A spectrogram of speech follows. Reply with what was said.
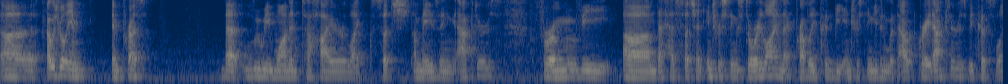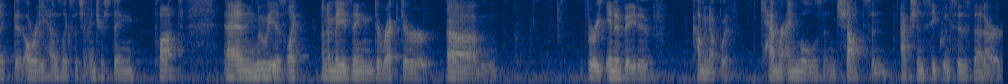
uh, I was really Im- impressed that Louis wanted to hire like such amazing actors for a movie um, that has such an interesting storyline that probably could be interesting even without great actors because like it already has like such an interesting plot, and Louis is like an amazing director, um, very innovative, coming up with camera angles and shots and action sequences that are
